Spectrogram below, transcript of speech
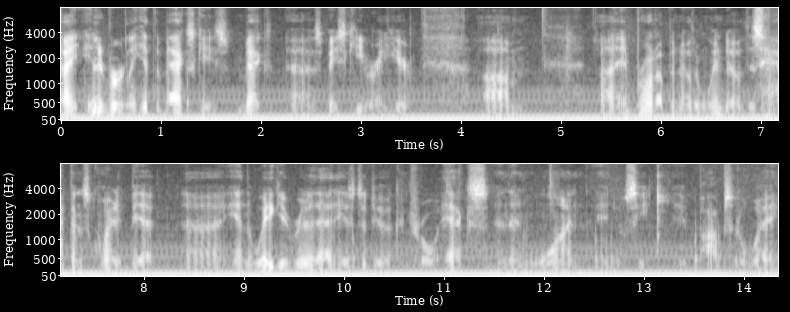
I, I, inadvertently hit the backspace, back, uh, space key right here. Um, uh, and brought up another window. This happens quite a bit. Uh, and the way to get rid of that is to do a control X and then 1 and you'll see it pops it away.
